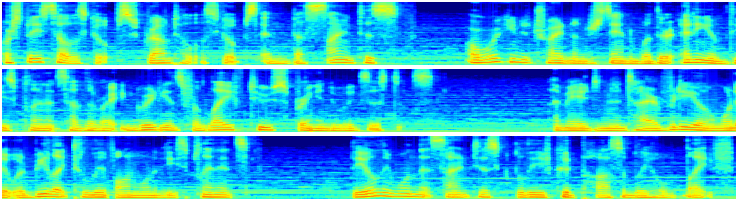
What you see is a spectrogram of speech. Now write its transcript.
Our space telescopes, ground telescopes, and best scientists are working to try and understand whether any of these planets have the right ingredients for life to spring into existence. I made an entire video on what it would be like to live on one of these planets, the only one that scientists believe could possibly hold life.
